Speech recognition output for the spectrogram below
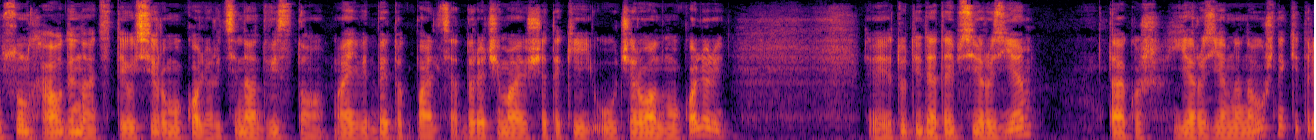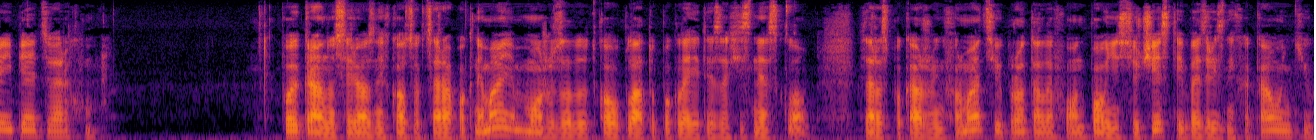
Samsung A11 у сірому кольорі. Ціна 200. Має відбиток пальця. До речі, маю ще такий у червоному кольорі. Е, Тут йде Type-C роз'єм. Також є роз'єм на наушники 3,5 зверху. По екрану серйозних косок царапок немає. Можу за додаткову плату поклеїти захисне скло. Зараз покажу інформацію про телефон. Повністю чистий, без різних аккаунтів.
